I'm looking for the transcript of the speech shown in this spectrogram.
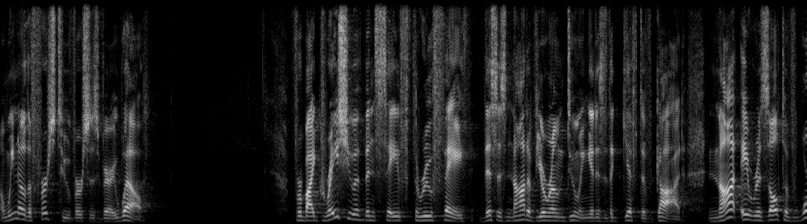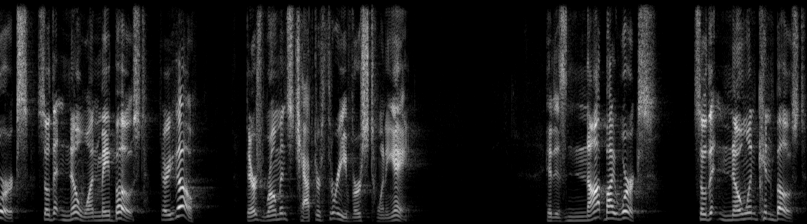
And we know the first two verses very well. For by grace you have been saved through faith. This is not of your own doing, it is the gift of God, not a result of works, so that no one may boast. There you go. There's Romans chapter 3, verse 28. It is not by works, so that no one can boast.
